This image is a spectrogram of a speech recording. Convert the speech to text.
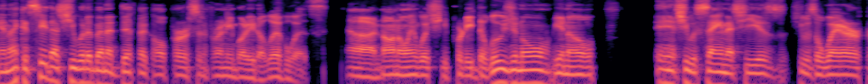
And I could see that she would have been a difficult person for anybody to live with. Uh, not only was she pretty delusional, you know, and she was saying that she is she was aware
